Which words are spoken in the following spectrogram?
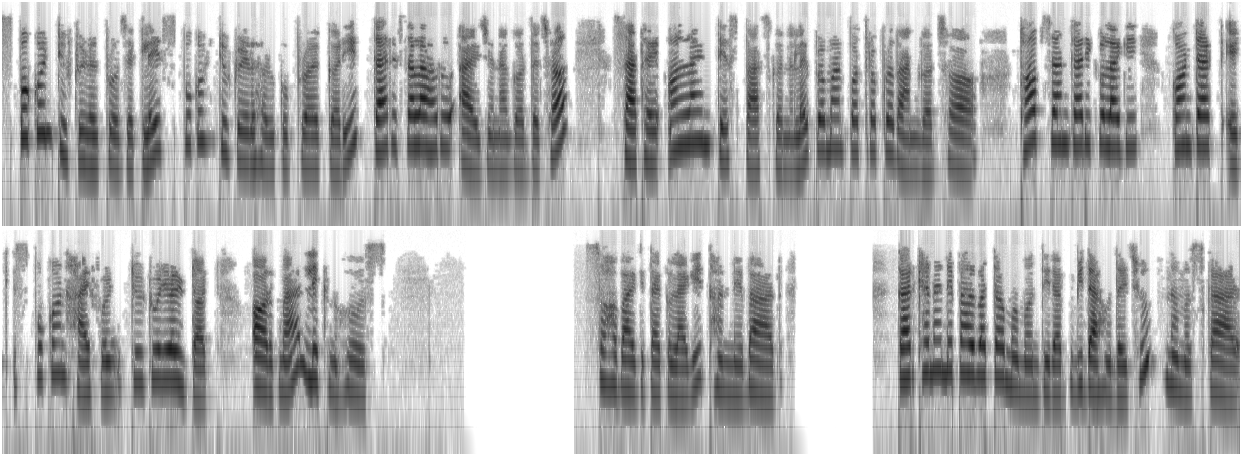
spoken tutorial प्रोजेक्टले spoken ट्युटोरियलहरुको प्रयोग गरी कार्यशालाहरु आयोजना गर्दछ साथै अनलाइन टेस्ट पास गर्नेलाई प्रमाणपत्र प्रदान गर्छ। थप जानकारीको लागि contact@spoken tutorialorg मा लेख्नुहोस्। सहभागिताको लागि धन्यवाद। कारखाना नेपालबाट म मन्दिरा बिदा हुदैछु। नमस्कार।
